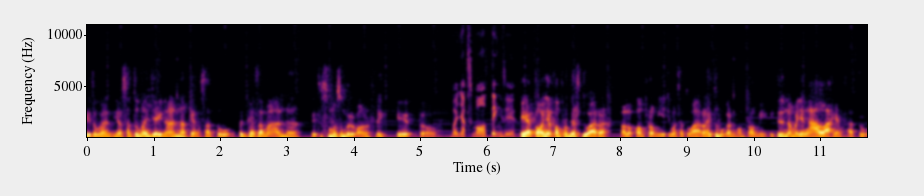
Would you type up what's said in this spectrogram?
gitu kan yang satu manjain anak yang satu tegas sama anak itu semua sumber konflik gitu Banyak small things ya. Iya, pokoknya kompromi harus dua arah. Kalau komprominya cuma satu arah itu bukan kompromi. Itu namanya ngalah yang satu.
